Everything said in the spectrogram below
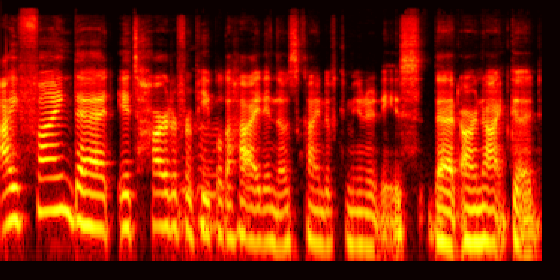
I find that it's harder for mm-hmm. people to hide in those kind of communities that are not good.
